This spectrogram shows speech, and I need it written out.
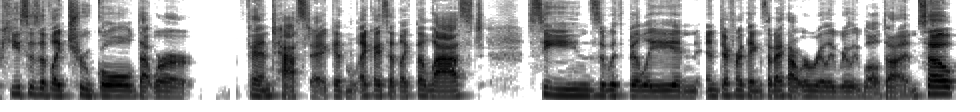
pieces of, like, true gold that were fantastic, and like I said, like, the last scenes with Billy and and different things that I thought were really, really well done. So,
